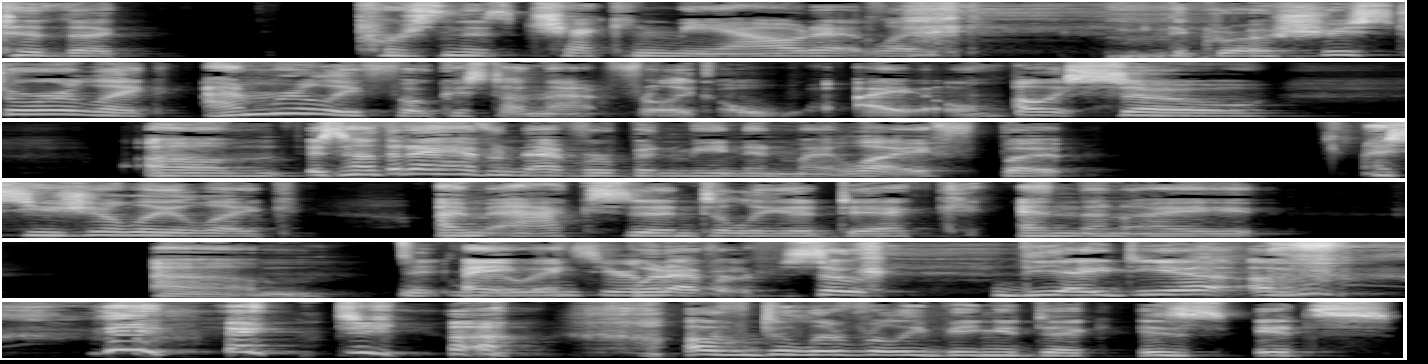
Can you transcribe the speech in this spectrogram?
to the person that's checking me out at like the grocery store, like I'm really focused on that for like a while. Oh, yeah. so um it's not that I haven't ever been mean in my life, but it's usually like I'm accidentally a dick and then I um anyway, whatever. life. So the idea of the idea of deliberately being a dick is it's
